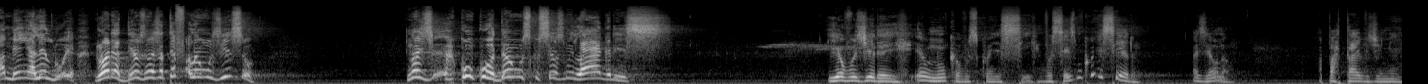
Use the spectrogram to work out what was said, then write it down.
amém, aleluia, glória a Deus, nós até falamos isso. Nós concordamos com os seus milagres. E eu vos direi: eu nunca vos conheci. Vocês me conheceram, mas eu não. Apartai-vos de mim.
